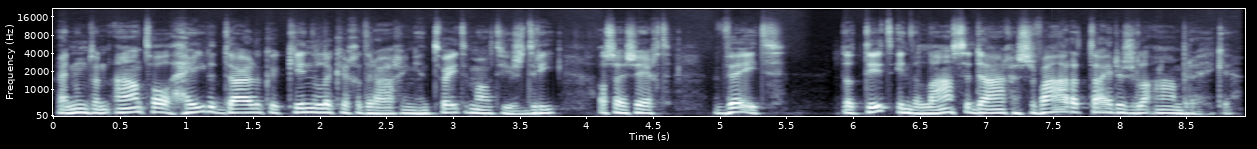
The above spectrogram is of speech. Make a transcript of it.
Hij noemt een aantal hele duidelijke kinderlijke gedragingen in 2 Timotheus 3 als hij zegt: Weet dat dit in de laatste dagen zware tijden zullen aanbreken.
